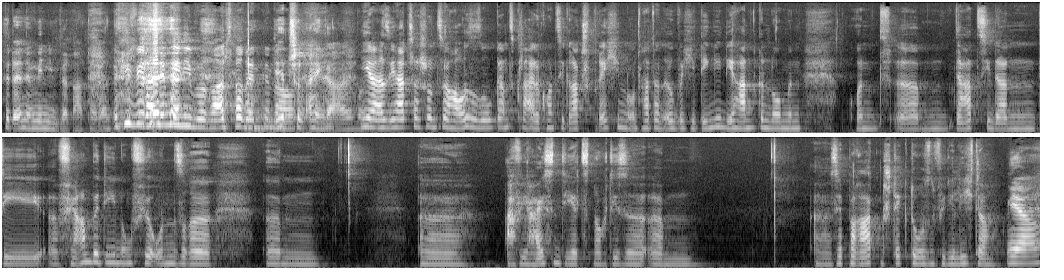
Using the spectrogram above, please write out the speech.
Wird eine Mini-Beraterin. Wird eine Mini-Beraterin, genau. Wird schon eingearbeitet. Ja, sie hat ja schon zu Hause so ganz klar, da konnte sie gerade sprechen und hat dann irgendwelche Dinge in die Hand genommen. Und ähm, da hat sie dann die äh, Fernbedienung für unsere, ähm, äh, ach, wie heißen die jetzt noch, diese ähm, äh, separaten Steckdosen für die Lichter. Ja.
